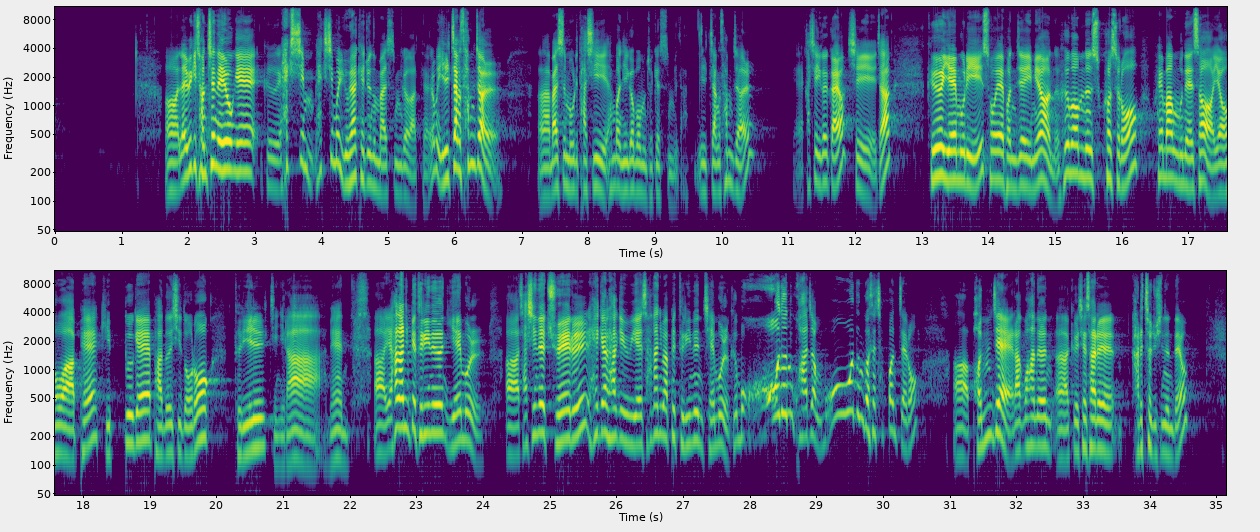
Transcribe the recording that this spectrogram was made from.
어, 레위기 전체 내용의 그 핵심 핵심을 요약해 주는 말씀인 것 같아요. 여러분 1장 3절 아, 말씀 우리 다시 한번 읽어보면 좋겠습니다. 1장 3절 예, 같이 읽을까요? 시작. 그 예물이 소의 번제이면 흠 없는 수컷으로 회막문에서 여호와 앞에 기쁘게 받으시도록 드릴지니라. 아멘. 아, 예, 하나님께 드리는 예물, 아, 자신의 죄를 해결하기 위해서 하나님 앞에 드리는 제물, 그 모든 과정, 모든 것의 첫 번째로 아, 번제라고 하는 아, 그 제사를 가르쳐 주시는데요.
